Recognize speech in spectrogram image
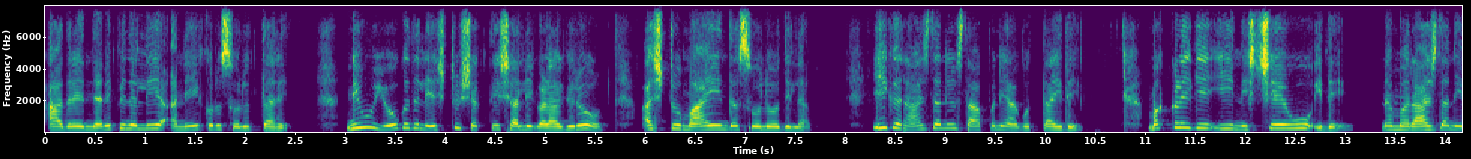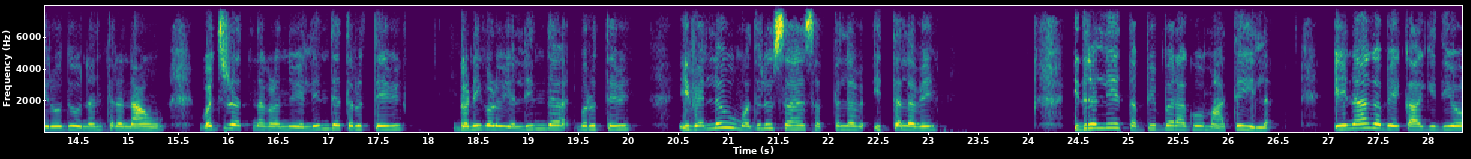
ಆದರೆ ನೆನಪಿನಲ್ಲಿಯೇ ಅನೇಕರು ಸೋಲುತ್ತಾರೆ. ನೀವು ಯೋಗದಲ್ಲಿ ಎಷ್ಟು ಶಕ್ತಿಶಾಲಿಗಳಾಗಿರೋ ಅಷ್ಟು ಮಾಯೆಯಿಂದ ಸೋಲೋದಿಲ್ಲ ಈಗ ರಾಜಧಾನಿಯು ಸ್ಥಾಪನೆ ಆಗುತ್ತಾ ಇದೆ. ಮಕ್ಕಳಿಗೆ ಈ ನಿಶ್ಚಯವೂ ಇದೆ. ನಮ್ಮ ರಾಜಧಾನಿ ಇರೋದು ನಂತರ ನಾವು ವಜ್ರರತ್ನಗಳನ್ನು ಎಲ್ಲಿಂದ ತರುತ್ತೇವೆ? ಗಣಿಗಳು ಎಲ್ಲಿಂದ ಬರುತ್ತೇವೆ? ಇವೆಲ್ಲವೂ ಮೊದಲು ಸಹ ಸತ್ತಲ್ಲ, ಇತ್ತಲ್ಲವೇ? ಇದರಲ್ಲೇ ತಬ್ಬಿಬ್ಬರಾಗುವ ಮಾತೇ ಇಲ್ಲ. ಏನಾಗಬೇಕಾಗಿದೆಯೋ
